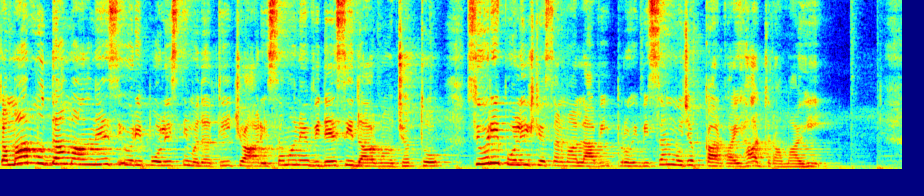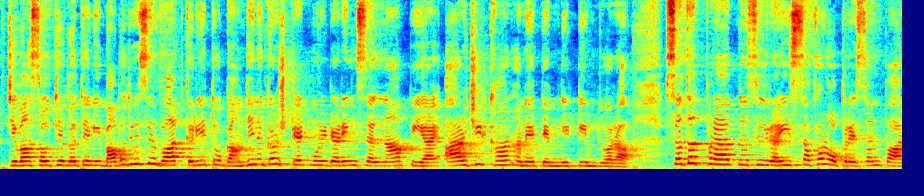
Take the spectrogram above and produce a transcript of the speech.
તમામ મુદ્દા માલને સિયોરી પોલીસની મદદથી ચાર ઇસમ અને વિદેશી દારૂનો જથ્થો સિયોરી પોલીસ સ્ટેશનમાં લાવી પ્રોહિબિશન મુજબ કાર્યવાહી હાથ ધરવામાં આવી. જેમાં સૌથી અગત્યની બાબત વિશે વાત કરીએ તો ગાંધીનગર સ્ટેટ મોનિટરિંગ સેલના પીઆઈ આરજી ખાન અને તેમની ટીમ દ્વારા સતત પ્રયત્નશીલ રહી સફળ ઓપરેશન પાર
